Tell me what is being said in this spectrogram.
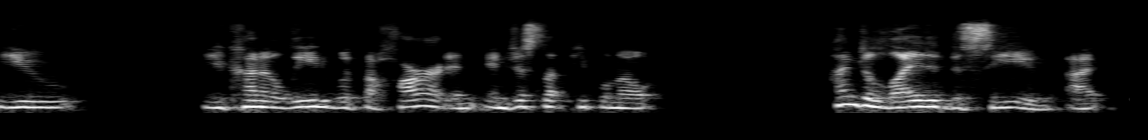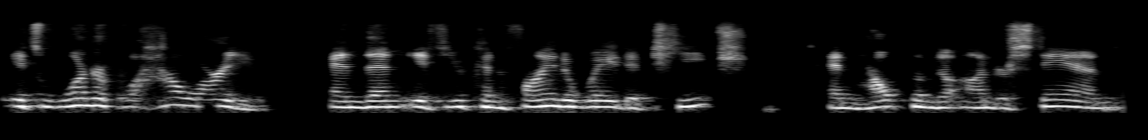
you you kind of lead with the heart and, and just let people know, I'm delighted to see you. I, it's wonderful. How are you? And then if you can find a way to teach and help them to understand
